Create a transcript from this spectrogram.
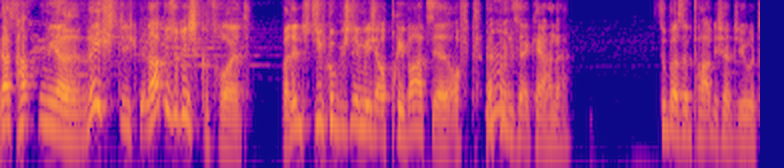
Das hat mir richtig, da habe ich mich richtig gefreut. Weil den Typ gucke ich nämlich auch privat sehr oft und sehr gerne. Super sympathischer Dude.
